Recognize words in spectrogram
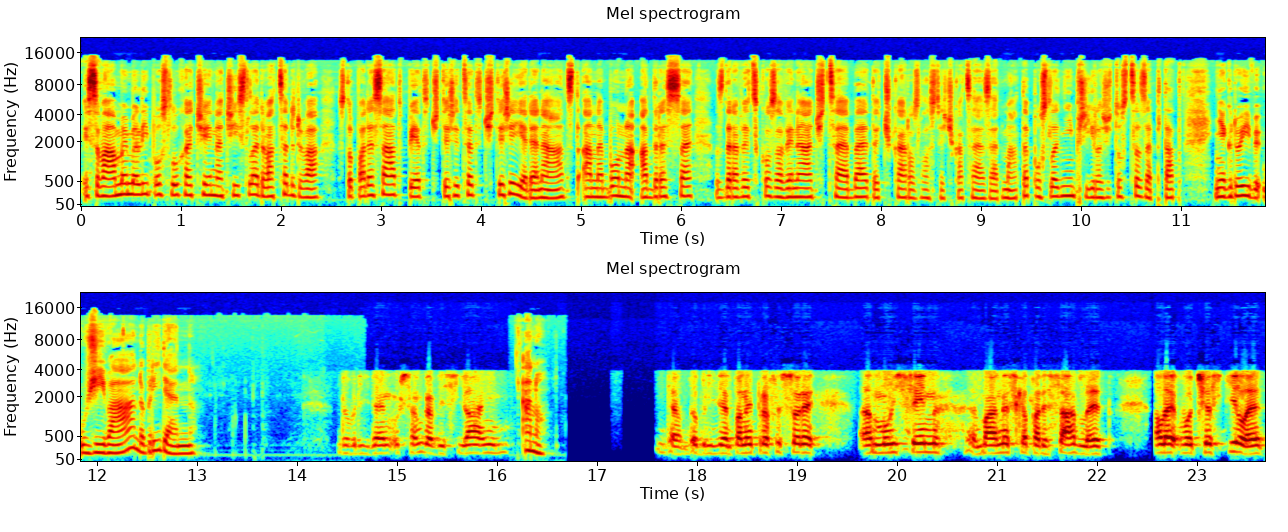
I s vámi, milí posluchači, na čísle 22 155 44 11 a nebo na adrese zdravicko-cb.rozhlas.cz. Máte poslední příležitost se zeptat. Někdo ji využívá? Dobrý den. Dobrý den, už jsem ve vysílání. Ano. Dobrý den, pane profesore. Můj syn má dneska 50 let ale od 6 let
